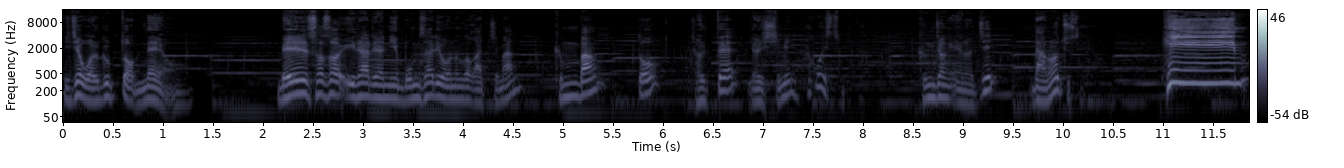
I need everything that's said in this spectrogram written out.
이제 월급도 없네요. 매일 서서 일하려니 몸살이 오는 것 같지만 금방 또 절대 열심히 하고 있습니다. 긍정 에너지 나눠주세요. 힘!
